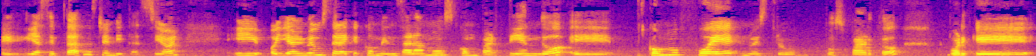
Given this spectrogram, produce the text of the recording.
eh, y aceptar nuestra invitación. Y oye, a mí me gustaría que comenzáramos compartiendo eh, cómo fue nuestro posparto, porque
